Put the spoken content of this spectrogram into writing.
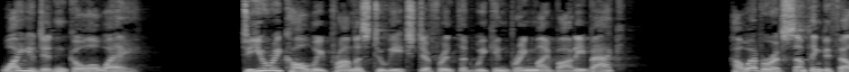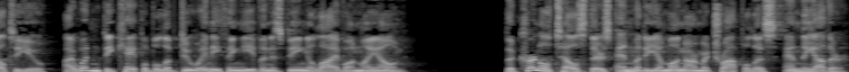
Why you didn't go away? Do you recall we promised to each different that we can bring my body back? However, if something befell to you, I wouldn't be capable of do anything even as being alive on my own. The colonel tells there's enmity among our metropolis and the other.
